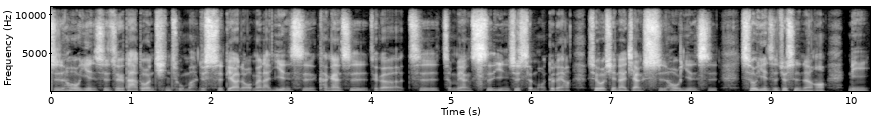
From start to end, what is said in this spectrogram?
死后验尸，这个大家都很清楚嘛，就死掉了，我们要来验尸，看看是这个是怎么样，死因是什么，对不对啊？所以我现在讲死后验尸。死后验尸就是呢，哈，你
